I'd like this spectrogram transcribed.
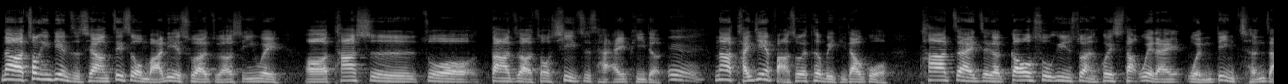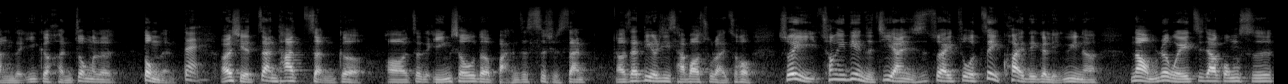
那创意电子像这次我们把它列出来，主要是因为呃它是做大家知道做细制裁 IP 的。嗯。那台建法说会特别提到过。它在这个高速运算会是它未来稳定成长的一个很重要的动能，对，而且占它整个呃这个营收的百分之四十三。然后在第二季财报出来之后，所以创意电子既然也是在做这块的一个领域呢，那我们认为这家公司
